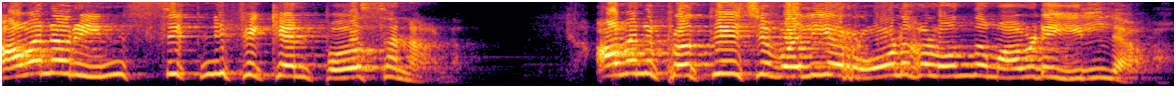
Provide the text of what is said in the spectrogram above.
അവനൊരു ഇൻസിഗ്നിഫിക്കന്റ് പേഴ്സൺ ആണ്. അവന് പ്രത്യേകിച്ച് വലിയ റോളുകളൊന്നും അവിടെ ഇല്ല.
